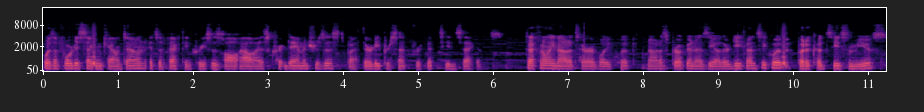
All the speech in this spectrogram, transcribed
With a 40 second countdown, its effect increases all allies' crit damage resist by 30% for 15 seconds. Definitely not a terrible equip, not as broken as the other defense equip, but it could see some use.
